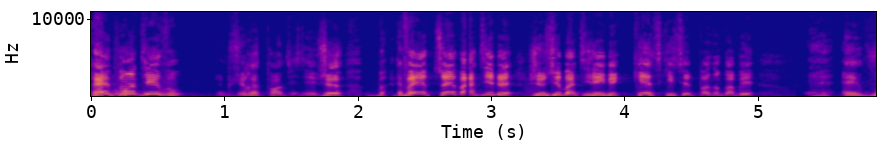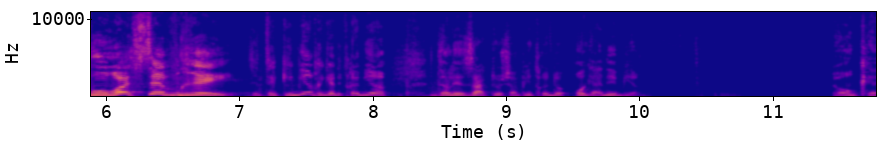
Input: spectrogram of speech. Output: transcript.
Répentez-vous. Je me suis Je, soyez baptisé, je suis baptisé. Qu'est-ce qui se passe dans le papier et, vous recevrez. C'est bien, regardez très bien. Dans les actes au chapitre 2, regardez bien. Donc,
